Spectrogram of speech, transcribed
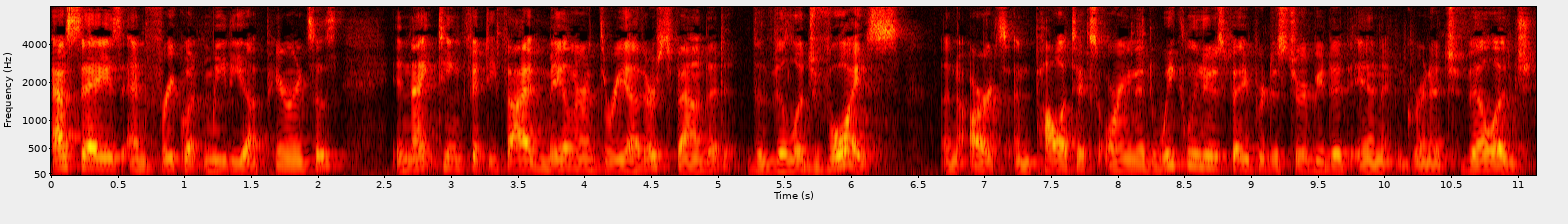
essays, and frequent media appearances. In 1955, Mailer and three others founded The Village Voice, an arts and politics oriented weekly newspaper distributed in Greenwich Village.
